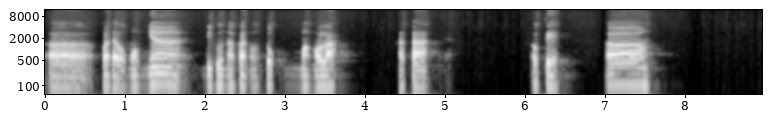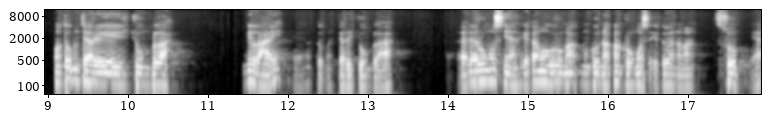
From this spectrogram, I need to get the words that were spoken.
uh, pada umumnya digunakan untuk mengolah kata. Oke, okay. uh, eh, untuk mencari jumlah nilai, ya, untuk mencari jumlah ada rumusnya. Kita menggunakan rumus itu nama sum ya,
